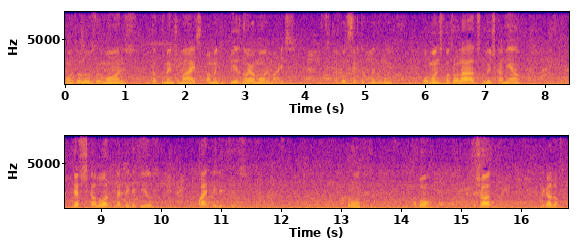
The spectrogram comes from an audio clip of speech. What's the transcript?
Controlou os hormônios, está comendo demais, aumenta o peso, não é hormônio mais. É você que está comendo muito. Hormônios controlados com medicamento, déficit calórico, vai perder peso. vai perder peso. Pronto. Tá bom? Fechado? Obrigadão.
